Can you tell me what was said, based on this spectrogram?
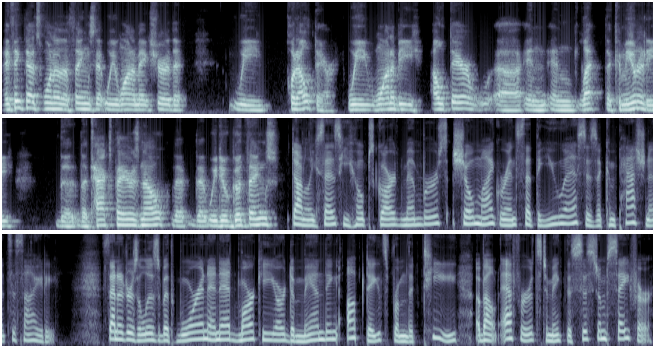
I think that's one of the things that we want to make sure that we put out there. We want to be out there uh, and and let the community, the the taxpayers know that that we do good things. Donnelly says he hopes Guard members show migrants that the U.S. is a compassionate society. Senators Elizabeth Warren and Ed Markey are demanding updates from the T about efforts to make the system safer.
